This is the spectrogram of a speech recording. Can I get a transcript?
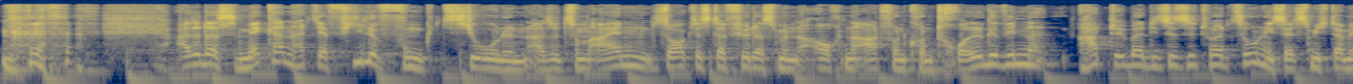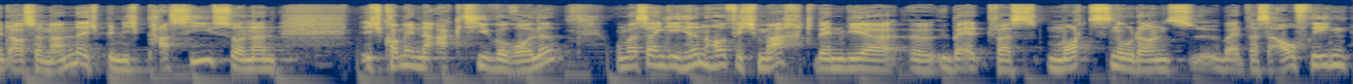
also das Meckern hat ja viele Funktionen. Also zum einen sorgt es dafür, dass man auch eine Art von Kontrollgewinn hat über diese Situation. Ich setze mich damit auseinander. Ich bin nicht passiv, sondern ich komme in eine aktive Rolle. Und was ein Gehirn häufig macht, wenn wir äh, über etwas motzen oder uns über etwas aufregen,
